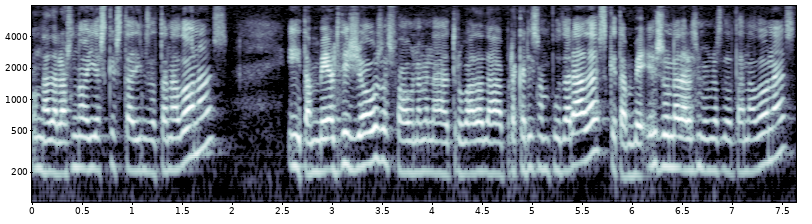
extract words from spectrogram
una de les noies que està dins de Tanadones i també els dijous es fa una mena de trobada de precaris empoderades, que també és una de les membres de Tanadones,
